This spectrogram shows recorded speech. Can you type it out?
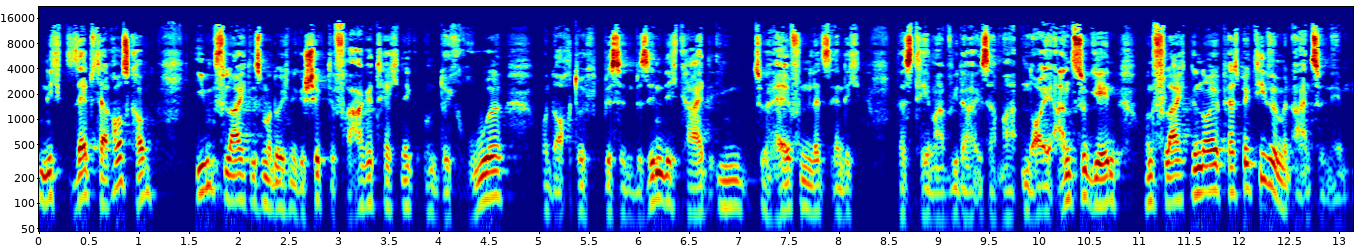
nicht selbst herauskommt, ihm vielleicht diesmal durch eine geschickte Fragetechnik und durch Ruhe und auch durch bisschen Besinnlichkeit ihm zu helfen, letztendlich das Thema wieder, ich sag mal, neu anzugehen und vielleicht eine neue Perspektive mit einzunehmen.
